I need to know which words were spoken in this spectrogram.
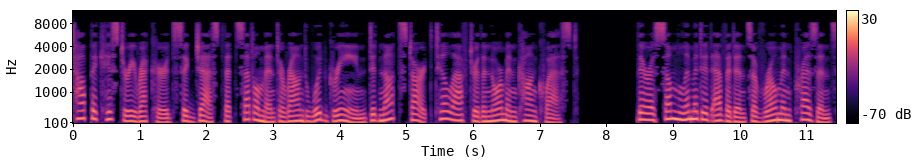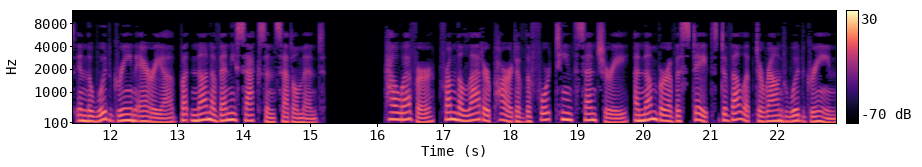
Topic history Records suggest that settlement around Wood Green did not start till after the Norman conquest. There is some limited evidence of Roman presence in the Wood Green area but none of any Saxon settlement. However, from the latter part of the 14th century, a number of estates developed around Wood Green.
